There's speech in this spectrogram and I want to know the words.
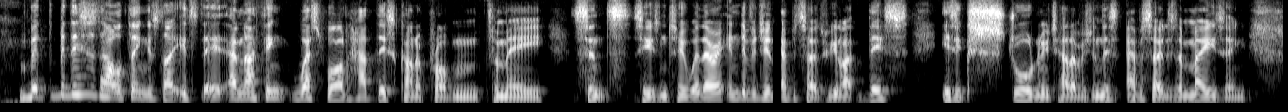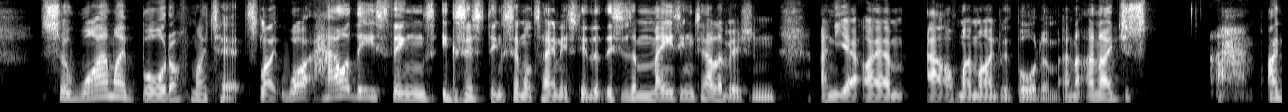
But but this is the whole thing. It's like it's and I think Westworld had this kind of problem for me since season two, where there are individual episodes where you're like, this is extraordinary television. This episode is amazing. So why am I bored off my tits? Like, what? How are these things existing simultaneously? That this is amazing television, and yet I am out of my mind with boredom. And and I just. I,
